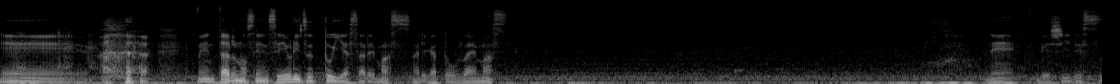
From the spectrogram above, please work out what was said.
えー メンタルの先生よりずっと癒されます。ありがとうございます。ね嬉しいです。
